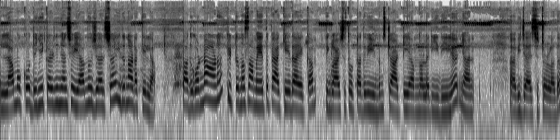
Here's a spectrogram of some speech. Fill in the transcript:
എല്ലാം ഒക്കെ ഒതുങ്ങിക്കഴിഞ്ഞ് ഞാൻ ചെയ്യാമെന്ന് വിചാരിച്ചാൽ ഇത് നടക്കില്ല. അപ്പം അതുകൊണ്ടാണ് കിട്ടുന്ന സമയത്ത് പാക്ക് ചെയ്ത് അയക്കാം. തിങ്കളാഴ്ച തൊട്ട് അത് വീണ്ടും സ്റ്റാർട്ട് ചെയ്യാം എന്നുള്ള രീതിയിൽ ഞാൻ വിചാരിച്ചിട്ടുള്ളത്.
